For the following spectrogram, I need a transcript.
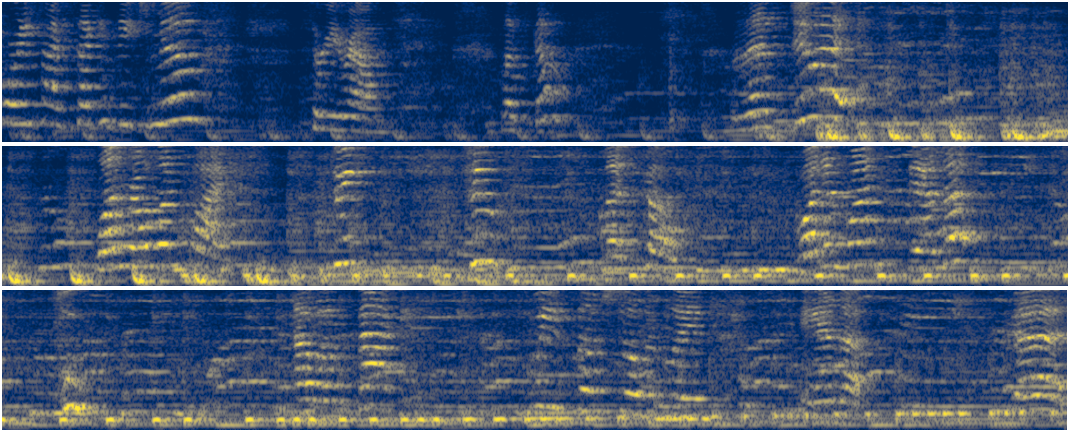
45 seconds each move, three rounds. Let's go. Let's do it. One row, one fly. Three, go. One and one, stand up. Whew. Elbows back. Squeeze those shoulder blades. And up. Good.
